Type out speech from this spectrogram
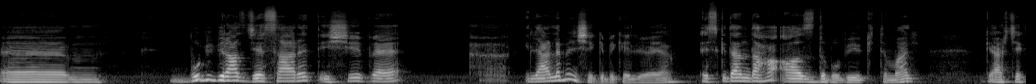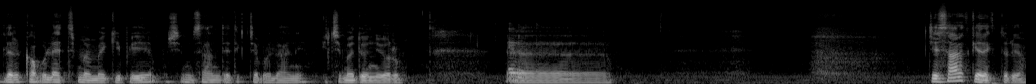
Ee, bu bir biraz cesaret işi ve ilerleme işi gibi geliyor ya. Eskiden daha azdı bu büyük ihtimal. Gerçekleri kabul etmeme gibi. Şimdi sen dedikçe böyle hani içime dönüyorum. Ee, cesaret gerektiriyor.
